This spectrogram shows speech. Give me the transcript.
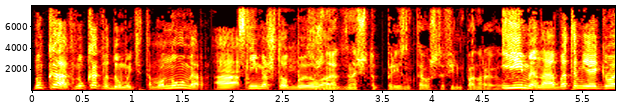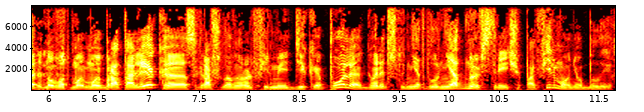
Ну как? Ну как вы думаете? Там он умер, а с ними что было? Слушай, ну, это значит, что признак того, что фильм понравился. Именно, об этом я и говорю. Конечно. Ну вот мой, мой брат Олег, э, сыгравший главную роль в фильме «Дикое поле», говорит, что нет было ни одной встречи по фильму, у него было их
